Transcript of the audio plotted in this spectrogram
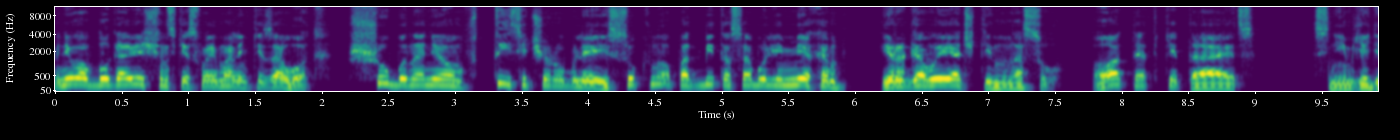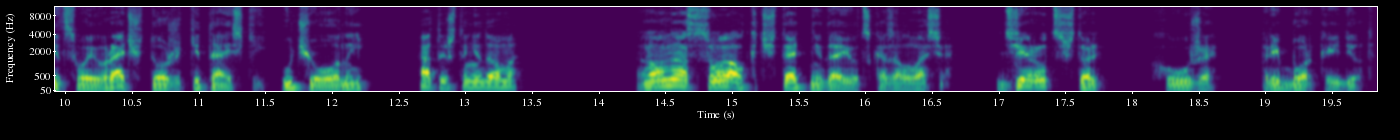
У него в Благовещенске свой маленький завод. Шуба на нем в тысячу рублей, сукно подбито собольем мехом и роговые очки на носу. Вот это китаец. С ним едет свой врач, тоже китайский, ученый. А ты что не дома?» «А у нас свалка читать не дают», — сказал Вася. «Дерутся, что ли?» «Хуже. Приборка идет.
